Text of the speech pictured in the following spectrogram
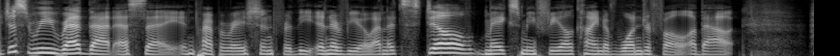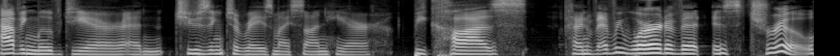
just reread that essay in preparation for the interview, and it still makes me feel kind of wonderful about having moved here and choosing to raise my son here because kind of every word of it is true.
